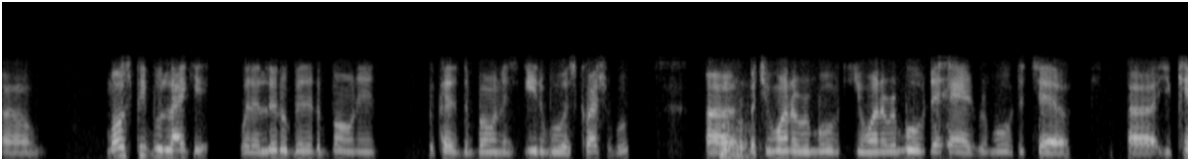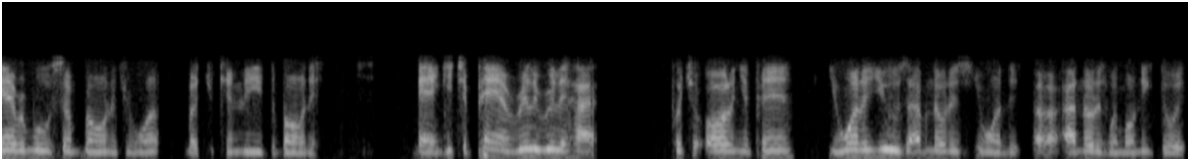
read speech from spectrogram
um, most people like it with a little bit of the bone in because the bone is eatable, is crushable. Uh, Mhm. But you want to remove you want to remove the head, remove the tail. Uh, you can remove some bone if you want, but you can leave the bone in. And get your pan really, really hot. Put your oil in your pan. You want to use. I've noticed. You want. To, uh, I noticed when Monique do it,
